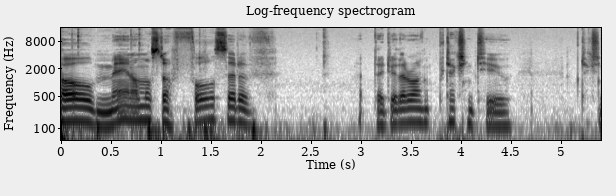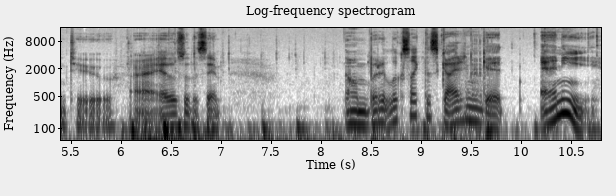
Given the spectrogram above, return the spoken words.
Oh man, almost a full set of did I do that wrong? Protection 2. Protection 2. Alright, yeah, those are the same. Um, but it looks like this guy didn't get any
